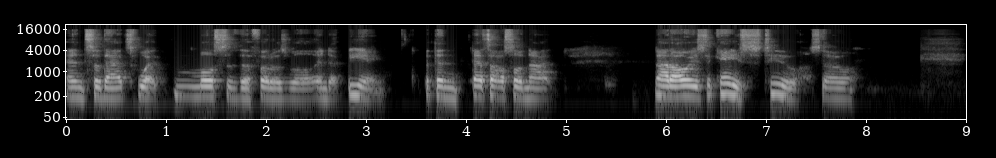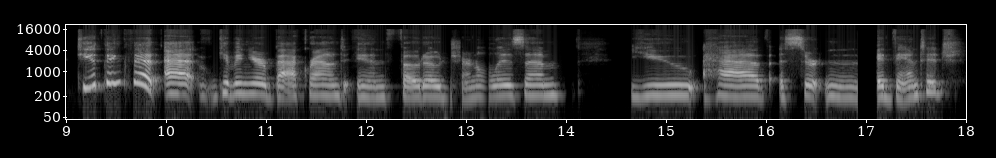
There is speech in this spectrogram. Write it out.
and so that's what most of the photos will end up being. But then that's also not not always the case too so. Do you think that at given your background in photojournalism you have a certain advantage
